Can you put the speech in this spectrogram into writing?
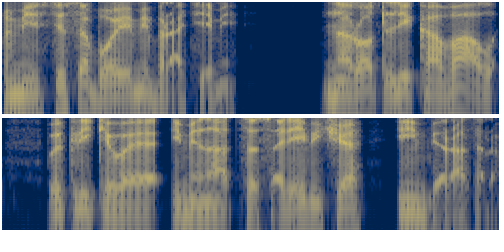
вместе с обоими братьями. Народ ликовал, выкрикивая имена цесаревича и императора.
